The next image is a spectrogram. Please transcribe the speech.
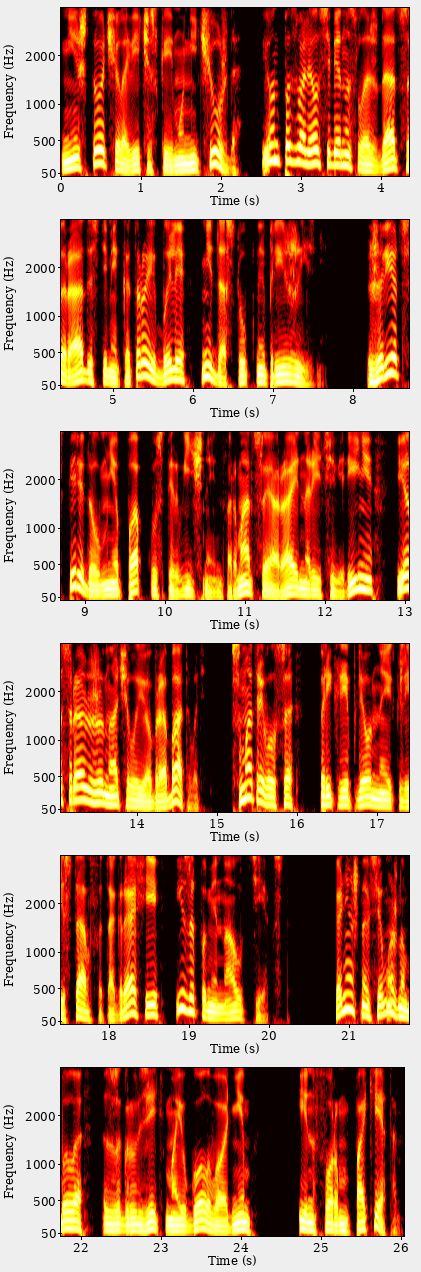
ничто человеческое ему не чуждо, и он позволял себе наслаждаться радостями, которые были недоступны при жизни. Жрец передал мне папку с первичной информацией о Райнере Северине, и я сразу же начал ее обрабатывать, всматривался в прикрепленные к листам фотографии и запоминал текст. Конечно, все можно было загрузить в мою голову одним информпакетом.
